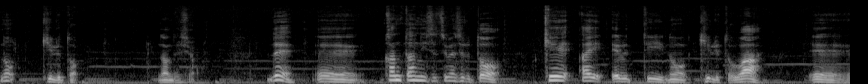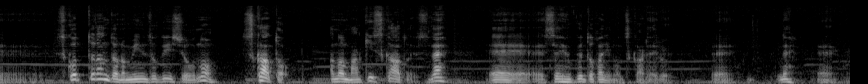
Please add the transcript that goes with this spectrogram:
のキルトなんですよ。で、えー簡単に説明すると KILT のキルトは、えースコットランドの民族衣装のスカートあの巻きスカートですね、えー制服とかにも使われる、えーねえー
